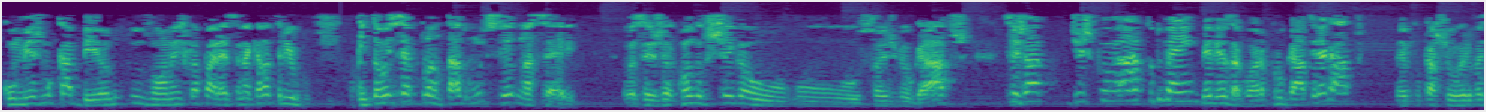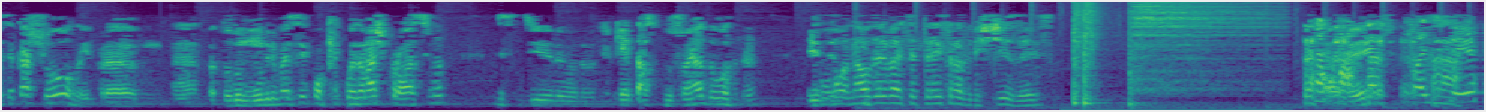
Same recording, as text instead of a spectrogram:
com o mesmo cabelo dos homens que aparecem naquela tribo. Então isso é plantado muito cedo na série. Ou seja, quando chega o, o Sonho de Mil Gatos, você já diz que, ah, tudo bem, beleza, agora pro gato ele é gato. Né, pro cachorro ele vai ser cachorro, e pra, né, pra todo mundo ele vai ser qualquer coisa mais próxima de, de, do- de quem tá do sonhador, né? E- O Ronaldo ele vai ser três travestis, é isso? Talvez. Pode ser.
